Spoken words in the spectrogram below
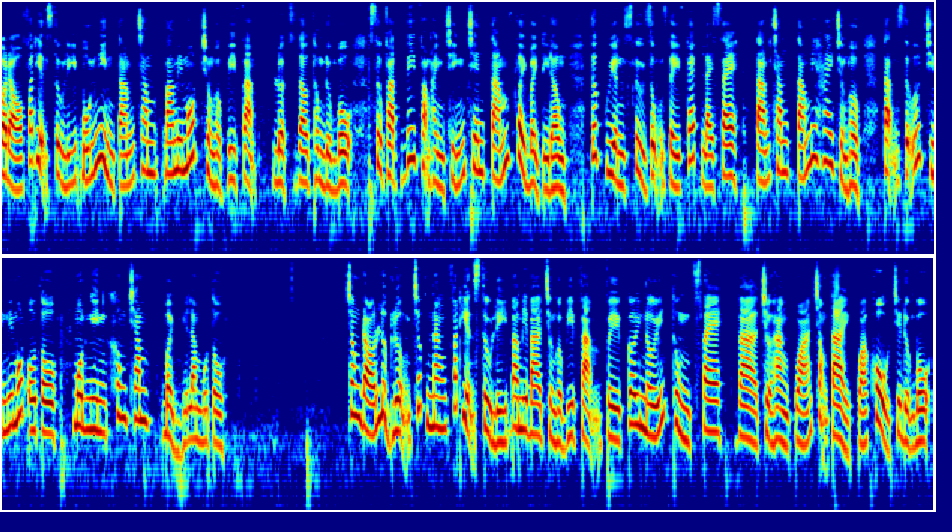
qua đó phát hiện xử lý 4.831 trường hợp vi phạm luật giao thông đường bộ, xử phạt vi phạm hành chính trên 8,7 tỷ đồng, tước quyền sử dụng giấy phép lái xe 882 trường hợp, tạm giữ 91 ô tô, 1.075 mô tô. Trong đó, lực lượng chức năng phát hiện xử lý 33 trường hợp vi phạm về cơi nới, thùng xe và chở hàng quá trọng tải, quá khổ trên đường bộ,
